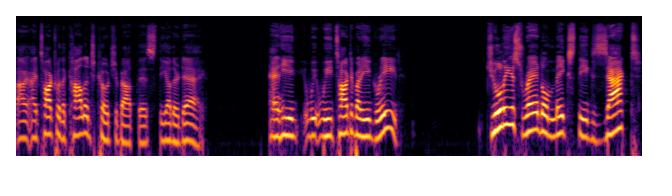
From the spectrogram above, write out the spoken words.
I, I talked with a college coach about this the other day, and he we, we talked about it, he agreed. Julius Randle makes the exact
